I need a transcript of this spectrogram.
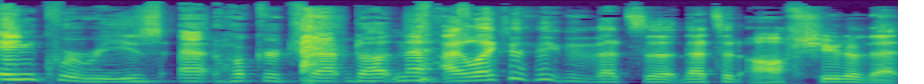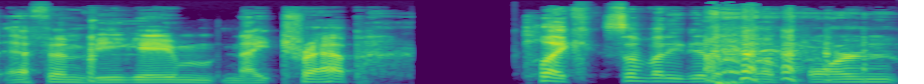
Inquiries at hookertrap.net. I like to think that that's a that's an offshoot of that FMV game Night Trap. Like somebody did a, a porn,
